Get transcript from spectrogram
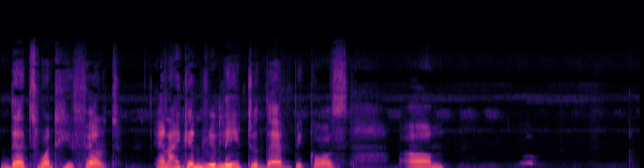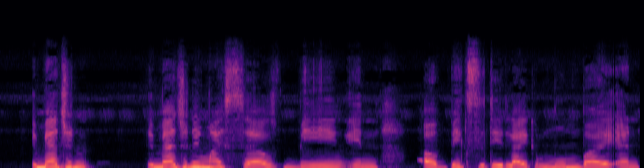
that's what he felt and i can relate to that because um, imagine imagining myself being in a big city like mumbai and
